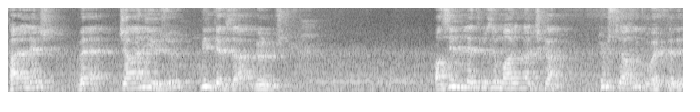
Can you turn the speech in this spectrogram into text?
kalleş ve cani yüzü bir kez daha görülmüştür. Asil milletimizin mağarından çıkan Türk Silahlı Kuvvetleri,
